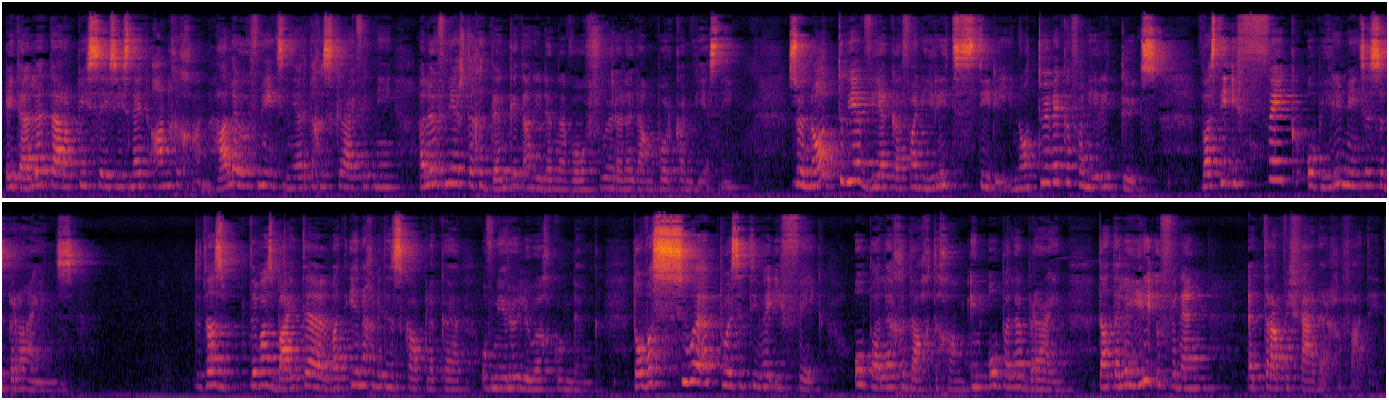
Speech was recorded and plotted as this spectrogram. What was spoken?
het hulle terapie sessies net aangegaan. Hulle hoef nie iets neer te geskryf het nie. Hulle hoef nie eers te gedink het aan die dinge waarvoor hulle dankbaar kan wees nie. So na 2 weke van hierdie studie, na 2 weke van hierdie toets, was die effek op hierdie mense se breins dit was dit was buite wat enige wetenskaplike of neuroloog kon dink. Daar was so 'n positiewe effek op hulle gedagtegang en op hulle brein dat hulle hierdie oefening 'n trappie verder gevat het.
